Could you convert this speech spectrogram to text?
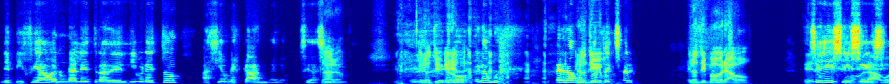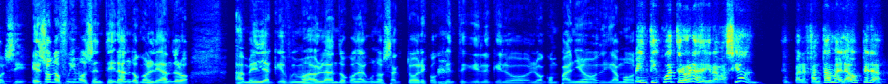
le pifiaba en una letra del libreto, hacía un escándalo. O sea, claro. Era, era, muy, era muy Era un tipo bravo. sí, sí, sí, Eso nos fuimos enterando con Leandro a medida que fuimos hablando con algunos actores, con gente que, que lo, acompañó, digamos. 24 horas de grabación. Eh, para el Fantasma de la Ópera,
